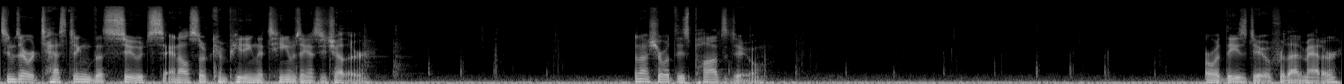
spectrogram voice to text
Seems they were testing the suits and also competing the teams against each other. I'm not sure what these pods do. Or what these do, for that matter.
